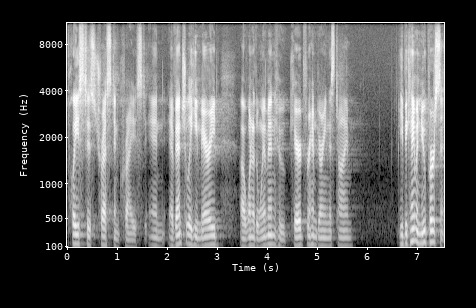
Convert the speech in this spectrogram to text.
placed his trust in Christ, and eventually he married uh, one of the women who cared for him during this time. He became a new person.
